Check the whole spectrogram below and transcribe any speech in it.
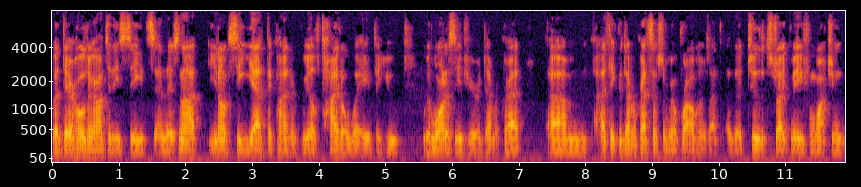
but they're holding on to these seats, and there's not you don't see yet the kind of real tidal wave that you would want to see if you're a Democrat. Um, I think the Democrats have some real problems. I, the two that strike me from watching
